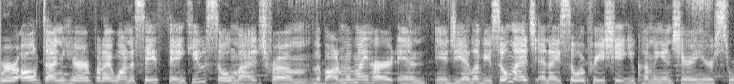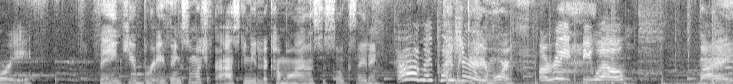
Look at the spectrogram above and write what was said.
we're all done here, but I want to say thank you so much from the bottom of my heart. And Angie, I love you so much, and I so appreciate you coming and sharing your story. Thank you, Brie. Thanks so much for asking me to come on. This is so exciting. Ah, my pleasure. Can't wait to hear more. All right, be well. Bye.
